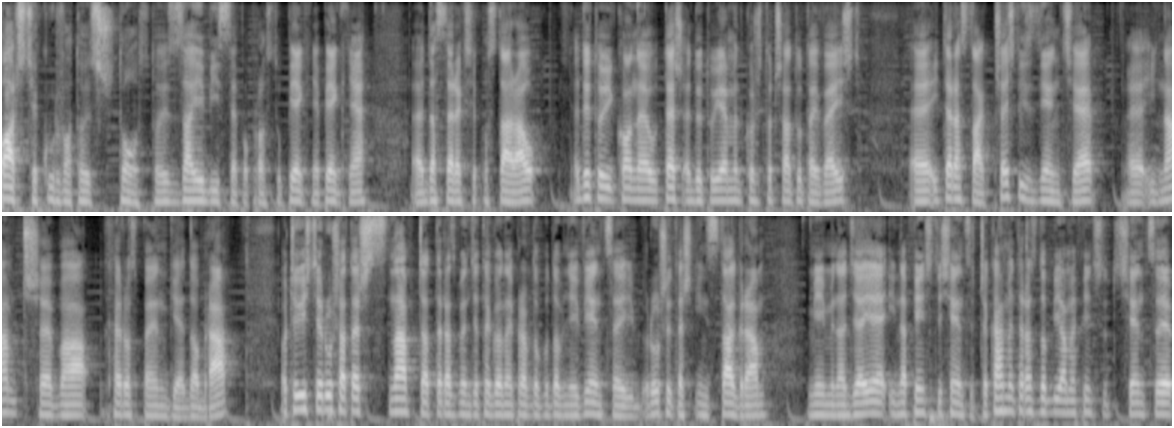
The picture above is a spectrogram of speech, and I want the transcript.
Patrzcie, kurwa, to jest sztos, to jest zajebiste po prostu, pięknie, pięknie. E, Dusterek się postarał. Edytuj ikonę, też edytujemy, tylko że to trzeba tutaj wejść. E, I teraz tak, prześlij zdjęcie e, i nam trzeba Heros PNG, dobra. Oczywiście rusza też Snapchat, teraz będzie tego najprawdopodobniej więcej. Ruszy też Instagram, miejmy nadzieję. I na 5000, czekamy, teraz dobijamy 5000.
